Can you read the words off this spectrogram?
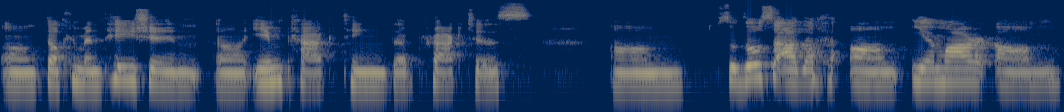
uh, documentation uh, impacting the practice. Um, so those are the um, EMR um,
